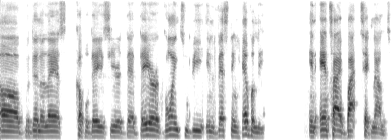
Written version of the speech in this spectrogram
uh, within the last couple days here, that they are going to be investing heavily in anti-bot technology.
